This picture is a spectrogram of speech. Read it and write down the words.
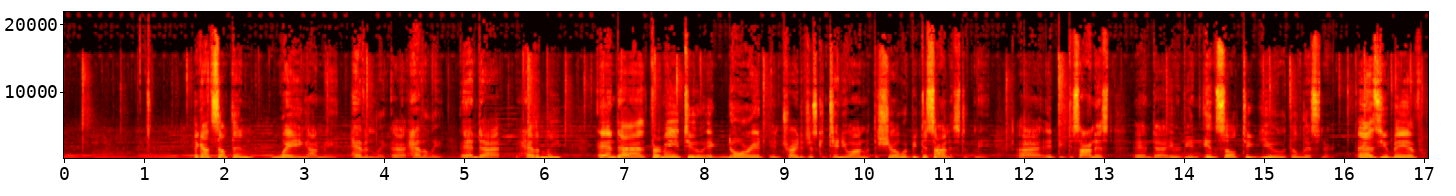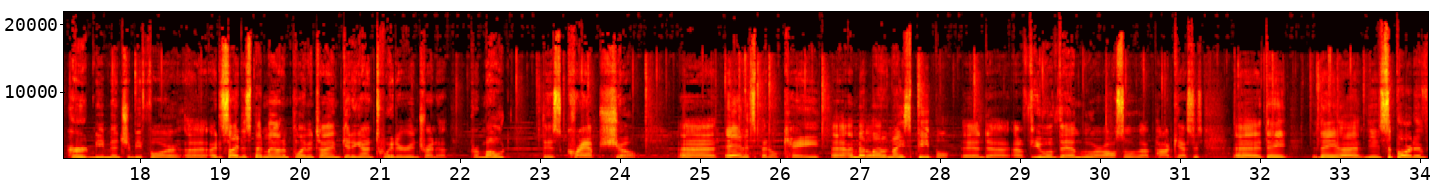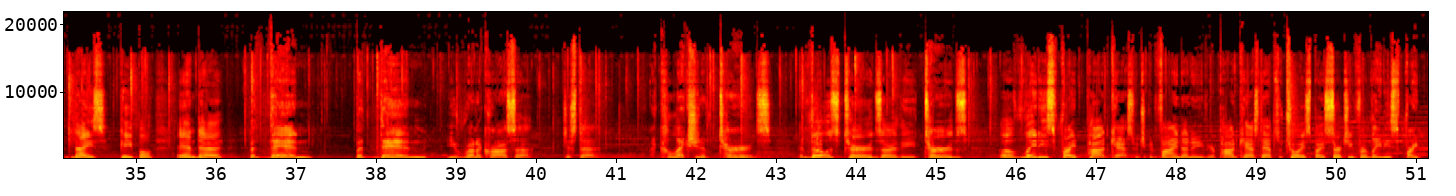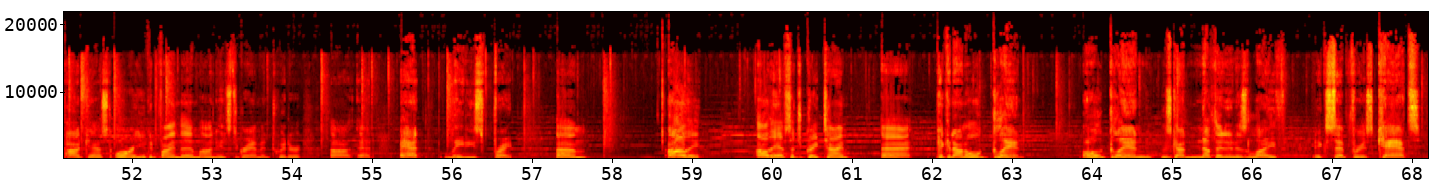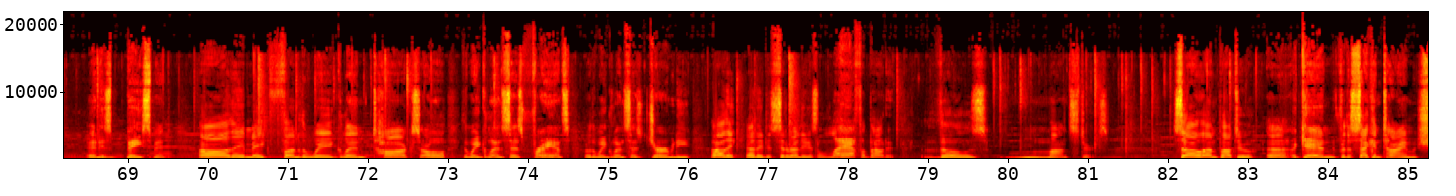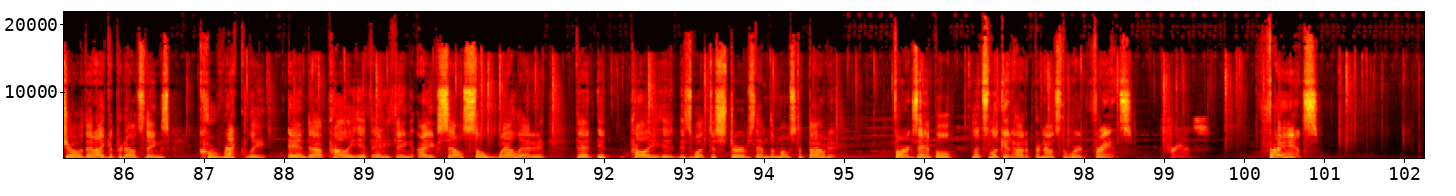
I got something weighing on me, heavenly, uh, heavily, and uh, heavenly, and uh, for me to ignore it and try to just continue on with the show would be dishonest of me. Uh, it'd be dishonest, and uh, it would be an insult to you, the listener. As you may have heard me mention before, uh, I decided to spend my unemployment time getting on Twitter and trying to promote this crap show. Uh, and it's been okay. Uh, I met a lot of nice people, and uh, a few of them who are also uh, podcasters. Uh, they they uh, supportive, nice people, and but then, but then you run across a just a, a collection of turds, and those turds are the turds of Ladies Fright Podcast, which you can find on any of your podcast apps of choice by searching for Ladies Fright Podcast, or you can find them on Instagram and Twitter uh, at at Ladies Fright. Um, oh, they oh they have such a great time uh, picking on old Glenn. Old Glenn, who's got nothing in his life except for his cats and his basement. Oh, they make fun of the way Glenn talks. Oh, the way Glenn says France or the way Glenn says Germany. Oh, they oh, they just sit around, they just laugh about it. Those monsters. So I'm about to, uh, again, for the second time, show that I can pronounce things correctly. And uh, probably, if anything, I excel so well at it that it probably is what disturbs them the most about it. For example, let's look at how to pronounce the word France. France. France!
